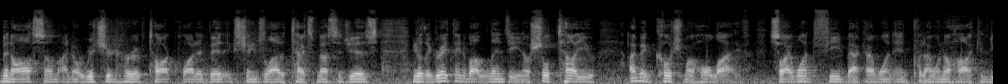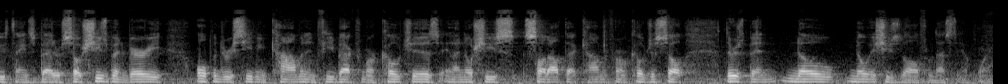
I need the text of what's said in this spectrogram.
been awesome. I know Richard and her have talked quite a bit, exchanged a lot of text messages. You know, the great thing about Lindsay, you know, she'll tell you, I've been coached my whole life, so I want feedback, I want input, I want to know how I can do things better. So she's been very open to receiving comment and feedback from our coaches, and I know she's sought out that comment from our coaches. So there's been no no issues at all from that standpoint.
